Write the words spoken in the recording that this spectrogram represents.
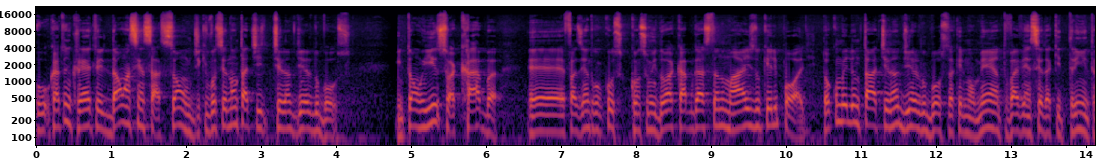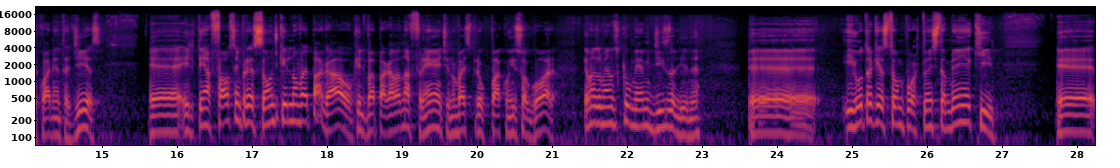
o cartão de crédito ele dá uma sensação de que você não está tirando dinheiro do bolso. Então isso acaba é, fazendo com que o consumidor acabe gastando mais do que ele pode. Então, como ele não está tirando dinheiro do bolso daquele momento, vai vencer daqui 30, 40 dias, é, ele tem a falsa impressão de que ele não vai pagar, ou que ele vai pagar lá na frente, não vai se preocupar com isso agora. É mais ou menos o que o meme diz ali, né? É, e outra questão importante também é que é,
